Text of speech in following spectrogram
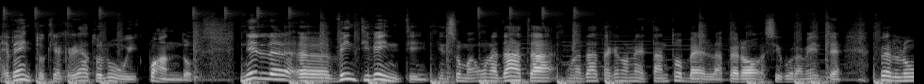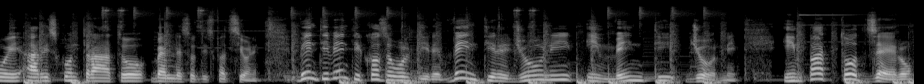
evento che ha creato lui quando? Nel eh, 2020 insomma una data, una data che non è tanto bella però sicuramente per lui ha riscontrato belle soddisfazioni. 2020 cosa vuol dire? 20 regioni in 20 giorni. Impatto zero.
